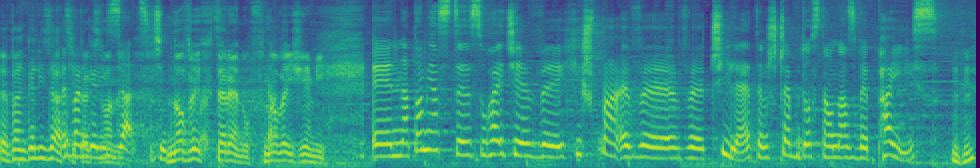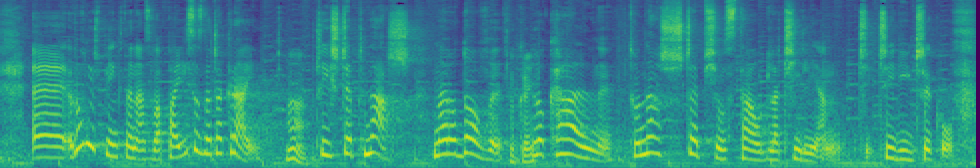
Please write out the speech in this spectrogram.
Ewangelizacji, Ewangelizacji, tak Nowych terenów, nowej ziemi. E, Natomiast e, słuchajcie, w, Hiszpa- w, w Chile ten szczep dostał nazwę Pais. E, również piękna nazwa. Pais oznacza kraj. A. Czyli szczep nasz, narodowy, Okej. lokalny. To nasz szczep się stał dla Chilian, czy, Chilijczyków.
